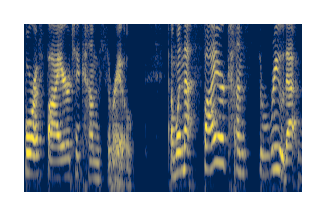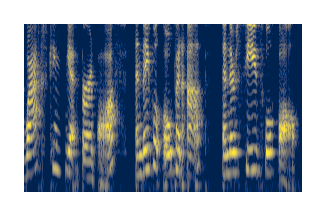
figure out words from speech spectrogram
for a fire to come through. And when that fire comes through, that wax can get burnt off and they will open up and their seeds will fall.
